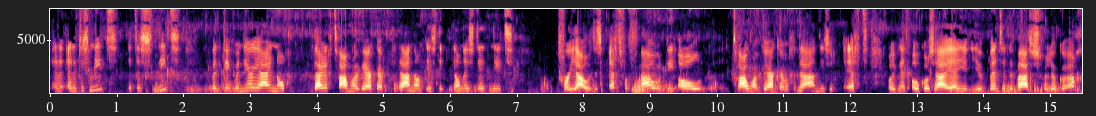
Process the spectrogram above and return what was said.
en, en het is niet, het is niet, kijk, wanneer jij nog weinig traumawerk hebt gedaan, dan is dit, dan is dit niet voor jou. Het is echt voor vrouwen die al traumawerk hebben gedaan. Die zich echt, wat ik net ook al zei, hè, je, je bent in de basis gelukkig.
